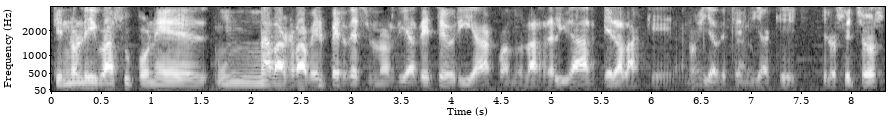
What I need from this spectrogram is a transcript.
que no le iba a suponer nada grave el perderse unos días de teoría cuando la realidad era la que era, ¿no? Ella defendía que, los hechos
